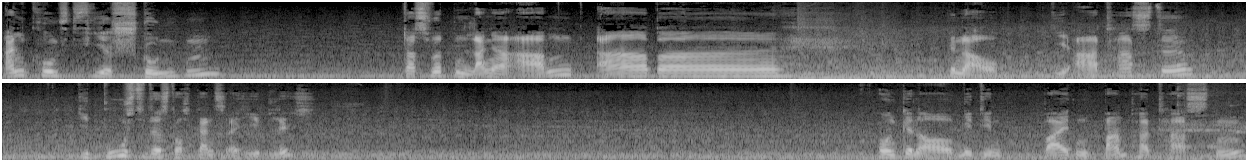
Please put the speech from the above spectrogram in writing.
Ankunft vier Stunden. Das wird ein langer Abend, aber genau, die A-Taste, die boostet das doch ganz erheblich. Und genau, mit den beiden Bumper-Tasten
